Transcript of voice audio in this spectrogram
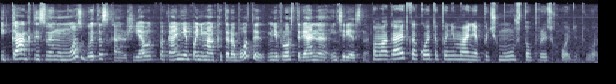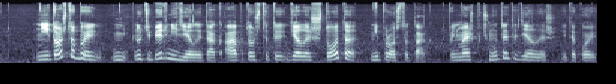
И как ты своему мозгу это скажешь? Я вот пока не понимаю, как это работает. Мне просто реально интересно. Помогает какое-то понимание, почему, что происходит. Вот. Не то чтобы, ну, теперь не делай так, а потому что ты делаешь что-то не просто так понимаешь, почему ты это делаешь, и такой,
